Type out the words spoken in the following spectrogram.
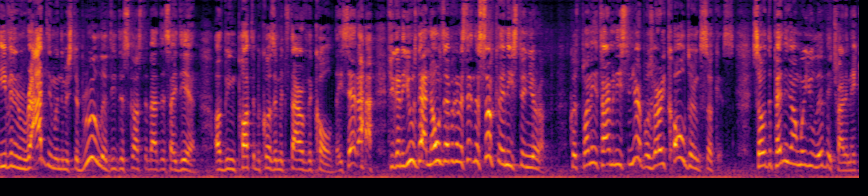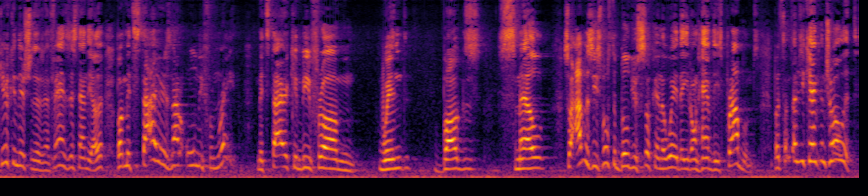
Even in Radin, when the Mishnah Berurah lived, he discussed about this idea of being potter because of mitzvah of the cold. They said, ah, if you're going to use that, no one's ever going to sit in the sukkah in Eastern Europe. Because plenty of time in Eastern Europe it was very cold during Sukkot. So depending on where you live, they try to make air conditioners and fans, this, and the other. But mitzvah is not only from rain. Mitzvah can be from wind, bugs, smell. So obviously you're supposed to build your sukkah in a way that you don't have these problems. But sometimes you can't control it.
